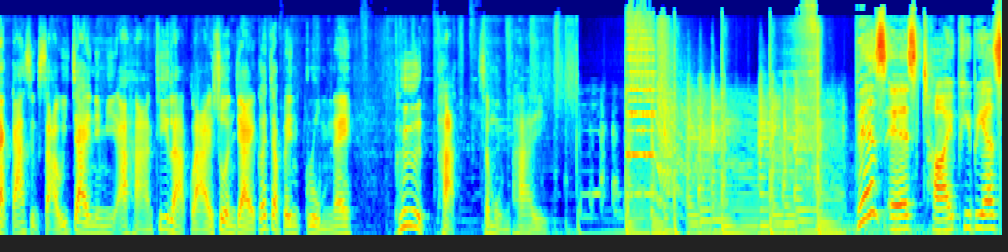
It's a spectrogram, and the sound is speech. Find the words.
จากการศึกษาวิจัยเนี่ยมีอาหารที่หลากหลาย ส่วนใหญ่ก็จะเป็นกลุ่มในพืชผักสมุนไพร This is Thai PBS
